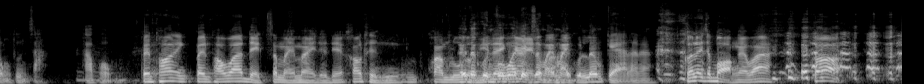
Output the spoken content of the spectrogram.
ลงทุนซะ ครับผมเป็นเพราะเป็นเพราะว่าเด็กสมัยใหม่เดี๋ยวนี้เข้าถึงความรู้เอ้ยแต่คุณแบบพูดนี้ว่าได้เด็กสมัยใหม่คุณเริ่มแก่แล้วนะก็เลยจะบอกไงว่า ก็เ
